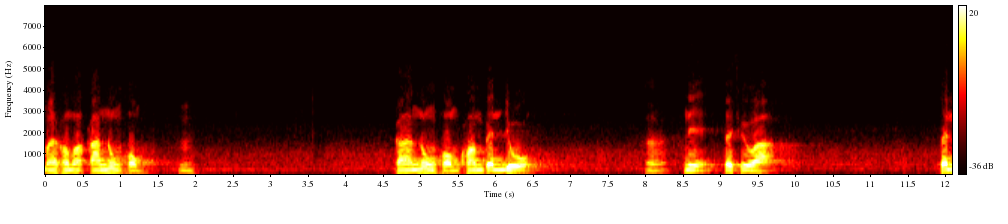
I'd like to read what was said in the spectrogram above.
หมายความว่าการนุ่งห่ม การนุ่งห่มความเป็นอยู่นี่ได้ชื่อว่า เป็น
